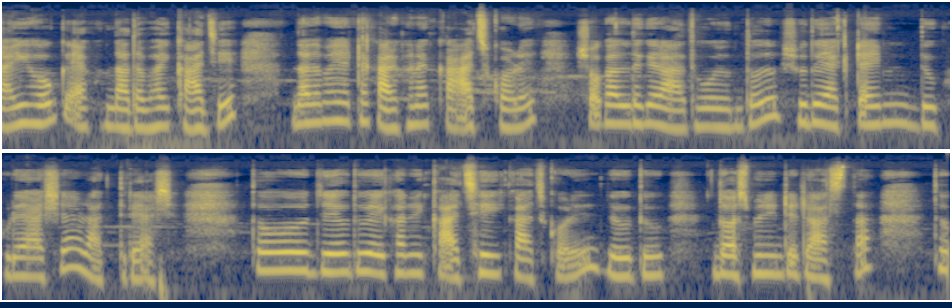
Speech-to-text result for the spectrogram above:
যাই হোক, এখন দাদাভাই কাজে। দাদাভাই একটা কারখানায় কাজ করে, সকাল থেকে রাত পর্যন্ত। শুধু এক টাইম দুপুরে আসে আর রাত্রে আসে। তো যেহেতু এখানে কাছেই কাজ করে, যেহেতু দশ মিনিটের রাস্তা, তো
